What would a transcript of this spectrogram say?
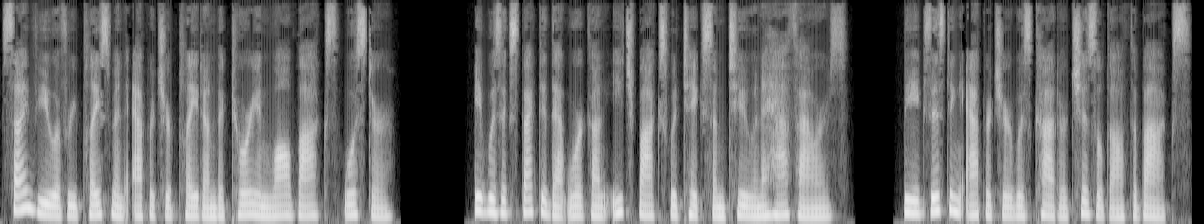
Side view of replacement aperture plate on Victorian wall box, Worcester. It was expected that work on each box would take some two and a half hours. The existing aperture was cut or chiseled off the box.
